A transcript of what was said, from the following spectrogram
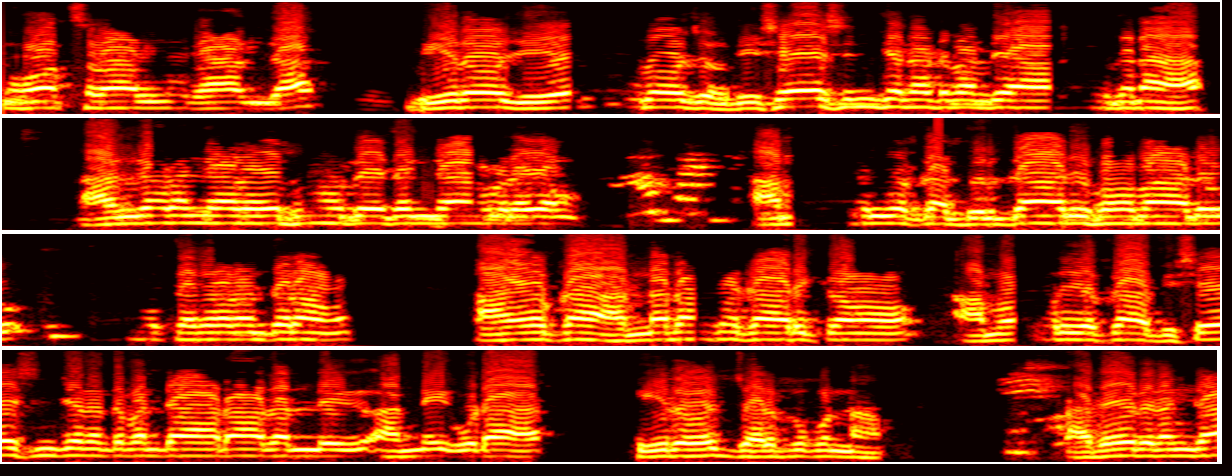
మహోత్సవాల భాగంగా ఈ రోజు ఏ రోజు విశేషించినటువంటి ఆరాధన అంగరంగ వైభవపేతంగా ఉదయం అమ్మవారి యొక్క దుర్గాది హోమాలు తదనంతరం ఆ యొక్క అన్నదాన కార్యక్రమం అమ్మవారి యొక్క విశేషించినటువంటి ఆరాధనలు అన్ని కూడా ఈ రోజు జరుపుకున్నాం. అదే విధంగా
